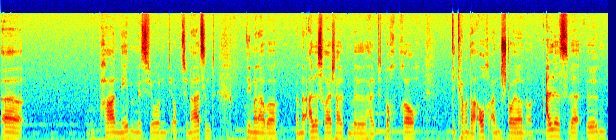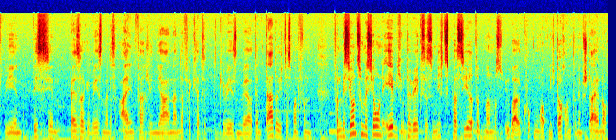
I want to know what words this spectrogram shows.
äh, ein paar Nebenmissionen, die optional sind, die man aber, wenn man alles freischalten will, halt doch braucht. Die kann man da auch ansteuern und alles wäre irgendwie ein bisschen besser gewesen, wenn es einfach linear aneinander verkettet gewesen wäre. Denn dadurch, dass man von, von Mission zu Mission ewig unterwegs ist und nichts passiert und man muss überall gucken, ob nicht doch unter dem Stein noch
